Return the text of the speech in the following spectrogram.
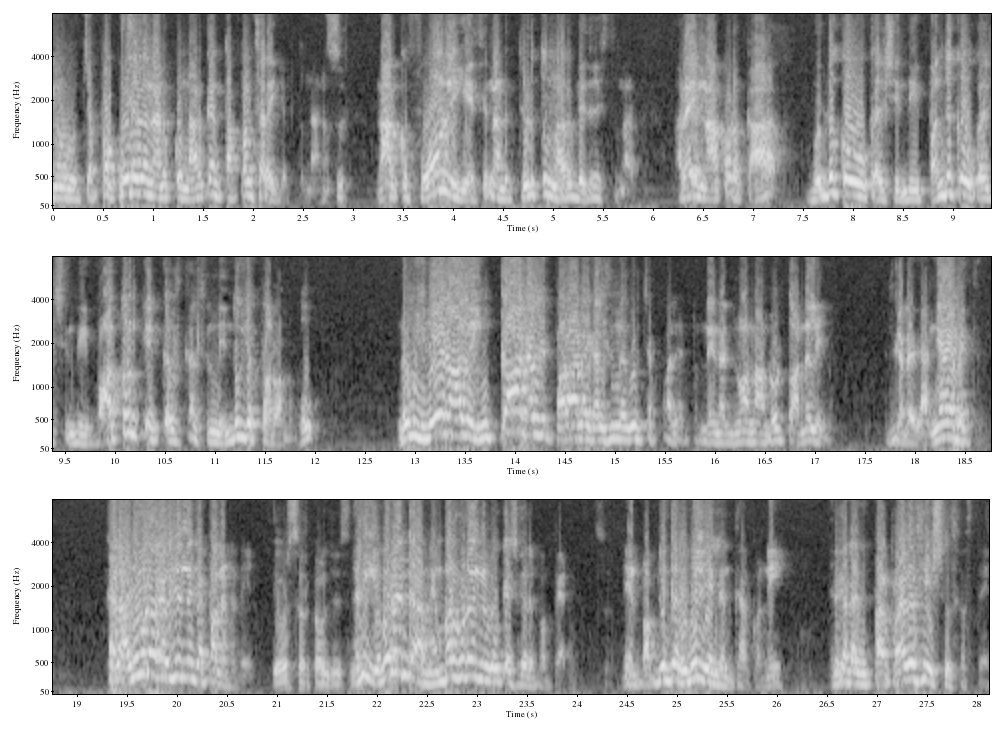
నేను చెప్పకూడదని అనుకున్నాను కానీ తప్పనిసరిగా చెప్తున్నాను. నాకు ఫోన్లు చేసి నన్ను తిడుతున్నారు బెదిరిస్తున్నారు. అరే నా కొడక బొడ్డు కొవ్వు కలిసింది పందు కొవ్వు కలిసింది బాత్రూమ్ కెమికల్స్ కలిసింది ఎందుకు చెప్పారు నువ్వు? నువ్వు ఇదే కాదు ఇంకా కలిసి పలానా కలిసిందని కూడా చెప్పాలి అంట. నేను అది నా నోటితో అనలేను. ఎందుకంటే అది అన్యాయం అవుతుంది కానీ అది కూడా కలిసిందని చెప్పాలంట నేను. ఎవరు సార్ కాల్ అది ఎవరంటే ఆ నెంబర్ కూడా నేను లోకేష్ గారికి పంపాను. నేను పబ్లిక్గా రివీల్ చేయలేను కా కొన్ని. ఎందుకంటే అది ప్రైవసీ ఇష్యూస్ వస్తాయి.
